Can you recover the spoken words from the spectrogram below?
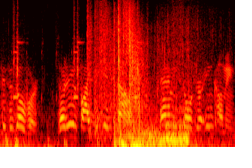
Practice is over. The real fight begins now. Enemy soldier incoming.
